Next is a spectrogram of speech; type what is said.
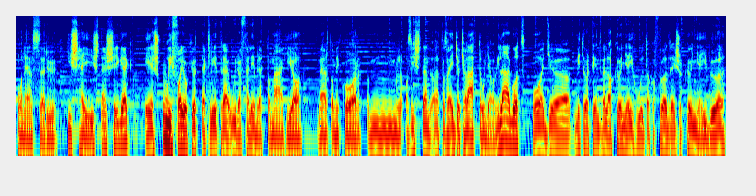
konenszerű kis helyi istenségek, és új fajok jöttek létre, újra felébredt a mágia, mert amikor mm, az Isten, hát az egyatya látta ugye a világot, hogy mi történt vele, a könnyei hultak a földre, és a könnyeiből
